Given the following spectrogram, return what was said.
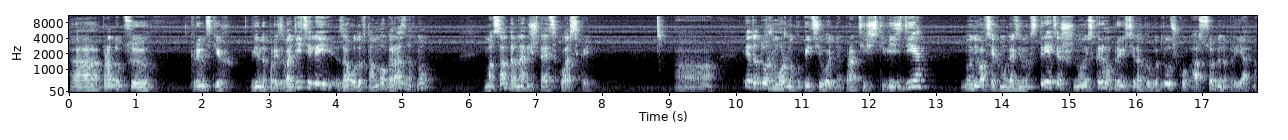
э, продукцию крымских винопроизводителей. Заводов там много разных, ну, Массандра, наверное, считается классикой. Э, это тоже можно купить сегодня практически везде, ну, не во всех магазинах встретишь, но из Крыма привезти такую бутылочку особенно приятно.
